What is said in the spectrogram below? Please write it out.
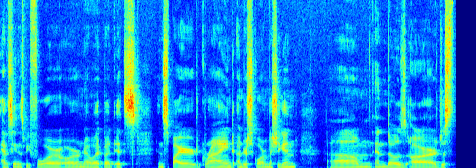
have seen this before or know it, but it's inspired grind underscore Michigan. Um, and those are just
